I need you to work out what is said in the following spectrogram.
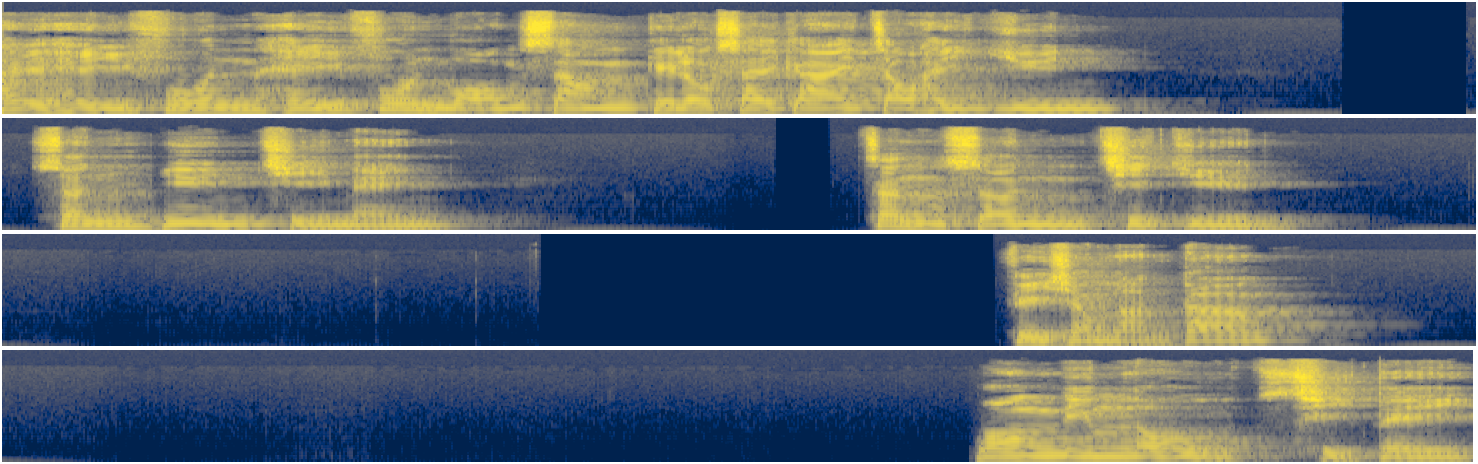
系喜欢喜欢往生记录世界就系愿，信愿持命，真信切愿，非常难得。王念老慈悲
